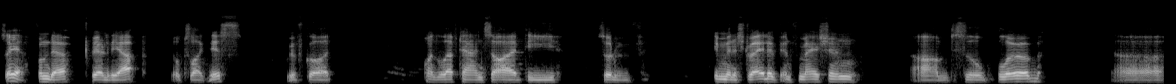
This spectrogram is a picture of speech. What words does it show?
So yeah, from there, created the app, looks like this. We've got on the left-hand side, the sort of administrative information, um, just a little blurb, uh,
